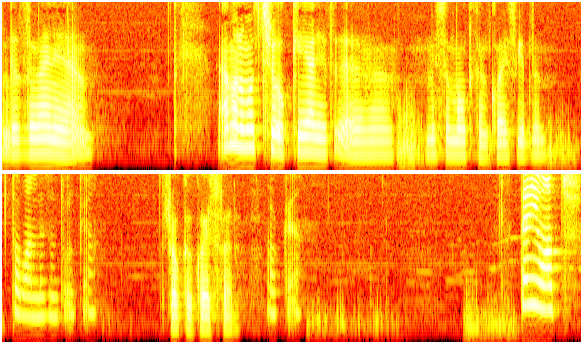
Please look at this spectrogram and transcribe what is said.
إنجلترا يعني عملوا match okay يعني آه، ميسون ماونت كان كويس جدا. طبعا لازم تقول كده. شوكة كويس فعلا. Okay. تاني ماتش.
